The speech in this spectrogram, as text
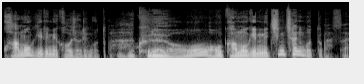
과목 이름이 거절인 것도 봐요. 아, 그래요? 어, 과목 이름이 칭찬인 것도 봤어요.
